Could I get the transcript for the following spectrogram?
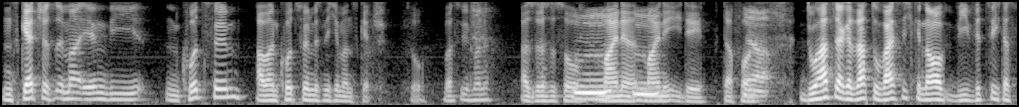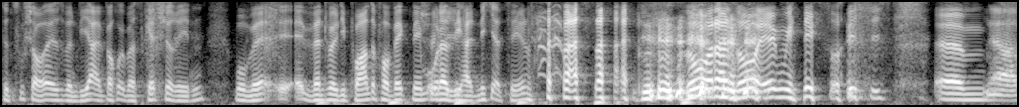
ein Sketch ist immer irgendwie ein Kurzfilm, aber ein Kurzfilm ist nicht immer ein Sketch. So, weißt du, wie ich meine? Also das ist so Mm, meine, mm. meine Idee davon. Ja. Du hast ja gesagt, du weißt nicht genau, wie witzig das für Zuschauer ist, wenn wir einfach über Sketche reden, wo wir äh, eventuell die Pointe vorwegnehmen oder Tricky. sie halt nicht erzählen, was da halt so oder so irgendwie nicht so richtig ähm, Ja,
